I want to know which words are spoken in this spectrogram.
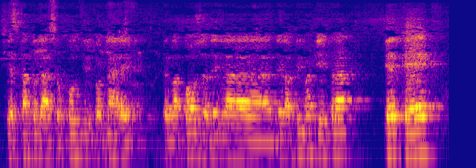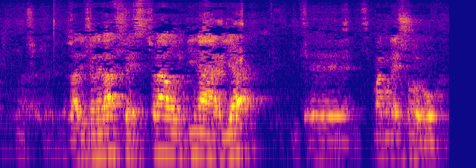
sia stato dato, conto di tornare per la posa della, della prima pietra perché la Regione Lazio è straordinaria, eh, ma non è solo Roma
